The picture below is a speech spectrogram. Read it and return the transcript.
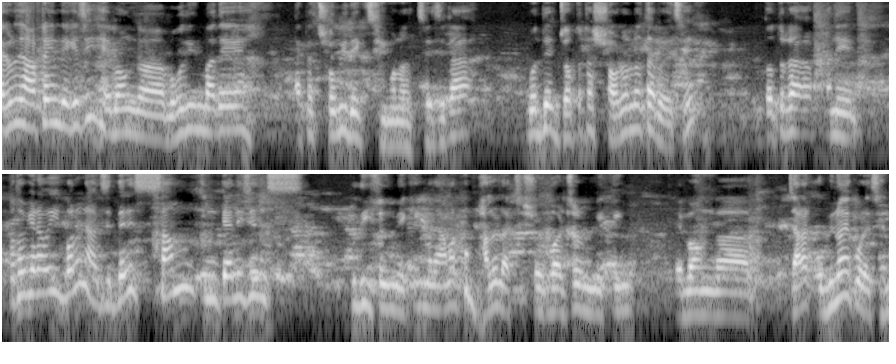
এখন হাফ টাইম দেখেছি এবং বহুদিন বাদে একটা ছবি দেখছি মনে হচ্ছে, যেটা মধ্যে যতটা সরলতা রয়েছে, ততটা মানে কোথাও কি একটা ওই বলে না যে there is some intelligence to the film making মানে আমার খুব ভালো লাগছে সৌকর্যর মেকিং এবং যারা অভিনয় করেছেন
